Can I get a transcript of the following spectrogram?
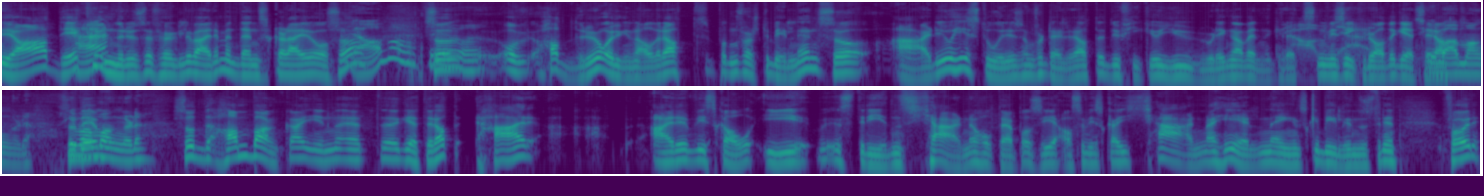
Ja, det Hæ? kunne du selvfølgelig være, men den sklei jo også. Ja da. Så, og hadde du originalratt på den første bilen din, så er det jo historier som forteller at du fikk jo juling av vennekretsen Ja, hvis ikke du hadde Skulle bare GT-ratt. mangle. Så Skulle bare mangle. Så d- han banka inn et eh, GT-ratt. Her er vi skal i stridens kjerne, holdt jeg på å si. Altså, vi skal i kjernen av hele den engelske bilindustrien. For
